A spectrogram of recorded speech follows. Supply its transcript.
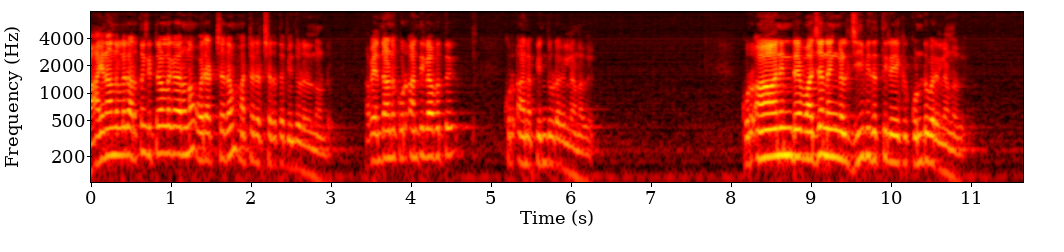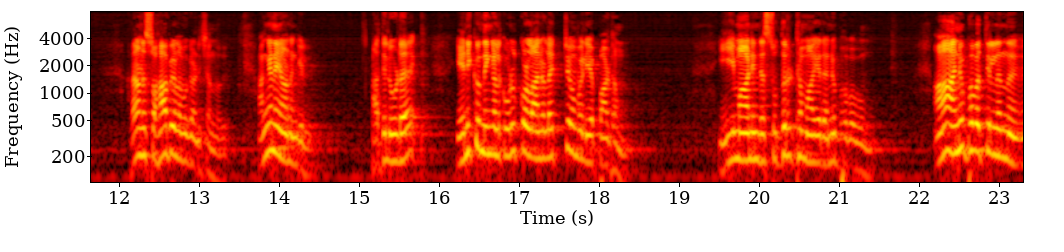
വായന എന്നുള്ളൊരു അർത്ഥം കിട്ടാനുള്ള കാരണം ഒരക്ഷരം മറ്റൊരക്ഷരത്തെ പിന്തുടരുന്നുണ്ട്. അപ്പോൾ എന്താണ് ഖുർആൻ തിലാവത്ത്? ഖുർആാനെ പിന്തുടരലാണത്. ഖുർആാനിന്റെ വചനങ്ങൾ ജീവിതത്തിലേക്ക് കൊണ്ടുവരലാണത്. അതാണ് സ്വഹാബികൾ നമുക്ക് കാണിച്ചു തന്നത്. അങ്ങനെയാണെങ്കിൽ അതിലൂടെ എനിക്കും നിങ്ങൾക്ക് ഉൾക്കൊള്ളാനുള്ള ഏറ്റവും വലിയ പാഠം ഈമാനിന്റെ സുദൃഢമായൊരു അനുഭവവും ആ അനുഭവത്തിൽ നിന്ന്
